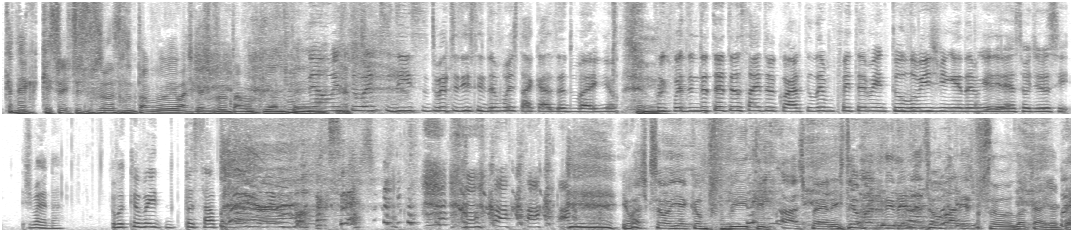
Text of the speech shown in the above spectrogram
quem, é, quem são estas pessoas? Não estavam, eu acho que as pessoas não estavam aqui ontem. Não, mas tu antes disso, tu antes disso ainda foste à casa de banho. Sim. Porque depois ainda eu saio do quarto e lembro perfeitamente o Luís vinha na minha direção e disse assim: Joana, eu acabei de passar por de boxers. Eu acho que só aí é que eu percebi, tipo, ah, espera, isto é uma residência, são várias pessoas, ok, ok.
